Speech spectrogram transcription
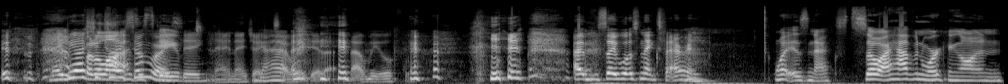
Maybe I but should try songwriting. No, no jokes. Yeah. I won't do that. That would be awful. um, so what's next for Erin? what is next? So I have been working on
